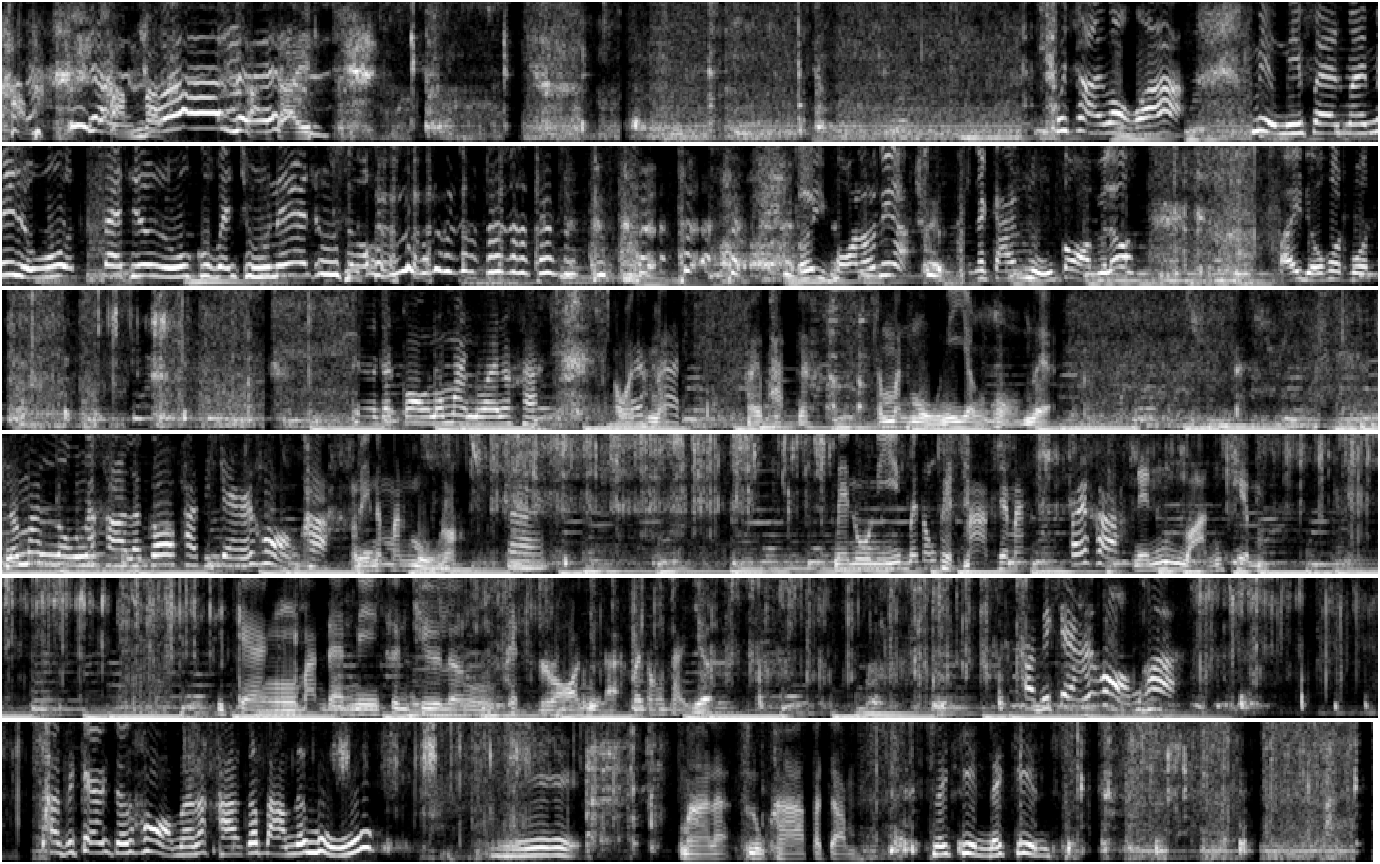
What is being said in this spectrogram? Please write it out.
ขำขำแบบชอบเลยสะใจ ผู้ชายบอกว่าหมิวมีแฟนไหมไม่รู้ แต่ที่รู้กูเป็นชูแน่ทูสมเฮ้ยพอแล้วเนี่ยจะกลายเป็นหมูกรอบอยู่แล้ว ไปเดี๋ยวหดหมดเราจะกรองน้ำมันไว้นะคะเอาไว้ทำอะไรผัดไว้ผัดนะน้ำมันหมูนี่อย่างหอมเลยอะน้ำมันลงนะคะ แล้วก็ผัดพริกแกงให้หอมค่ะ อันนี้น้ำมันหมูเนาะใช่เมนูนี้ไม่ต้องเผ็ดมากใช่ไหมใช่ค่ะ เน้นหวานเค็ม พริกแกงบ้านแดนนี่ขึ้นชื่อเรื่องเผ็ดร้อนอยู่แล้วไม่ต้องใส่เยอะผัดพริกแกงให้หอมค่ะผัดพริกแกงจนหอมแล้วนะคะ ก็ตามด้วยหมูนี่มาแล้วลูกค้าประจำได้กลิ่นได้กลิ่น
